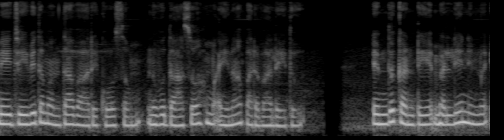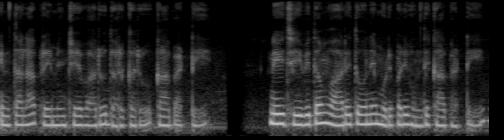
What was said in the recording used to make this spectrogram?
నీ జీవితం అంతా వారి కోసం నువ్వు దాసోహం అయినా పర్వాలేదు. ఎందుకంటే మళ్ళీ నిన్ను ఇంతలా ప్రేమించేవారు దొరకరు. కాబట్టి నీ జీవితం వారితోనే ముడిపడి ఉంది కాబట్టి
